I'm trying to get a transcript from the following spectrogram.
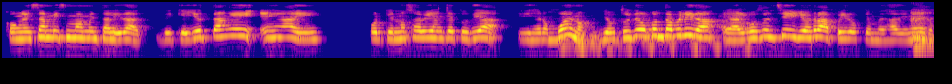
con esa misma mentalidad de que ellos están en, ahí porque no sabían qué estudiar y dijeron, bueno, yo estudio contabilidad, es algo sencillo, rápido, que me deja dinero.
